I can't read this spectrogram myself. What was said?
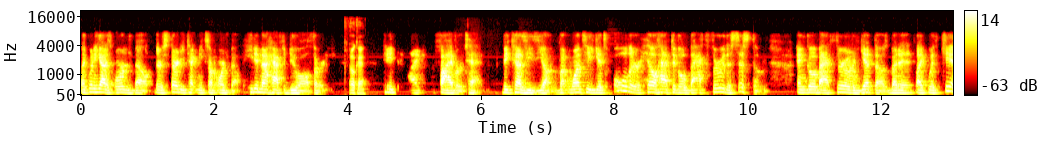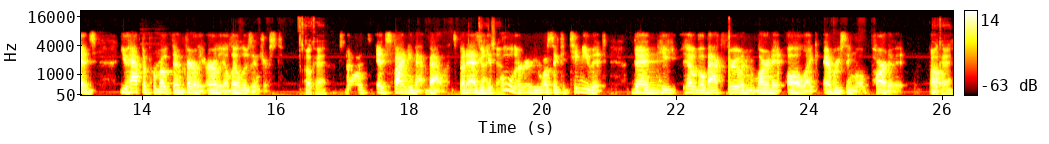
Like when he got his orange belt, there's 30 techniques on orange belt. He did not have to do all 30. Okay. He did like five or 10 because he's young. But once he gets older, he'll have to go back through the system and go back through and get those. But it like with kids, you have to promote them fairly early or they'll lose interest. Okay. So it's, it's finding that balance. But as gotcha. he gets older he wants to continue it, then he he'll go back through and learn it all like every single part of it. Um, okay.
